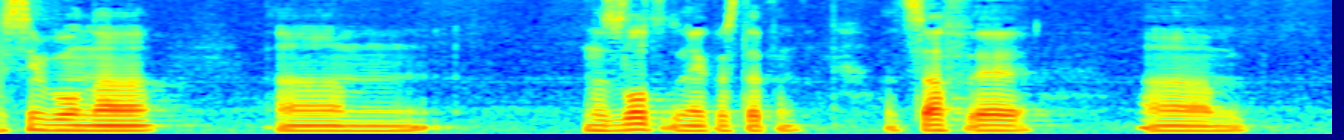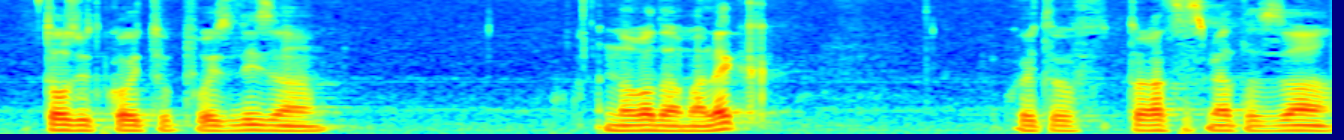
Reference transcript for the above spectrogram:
символ на, а, на злото до някаква степен. Есав е а, този, от който произлиза народа Амалек, който в Тората се смята за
